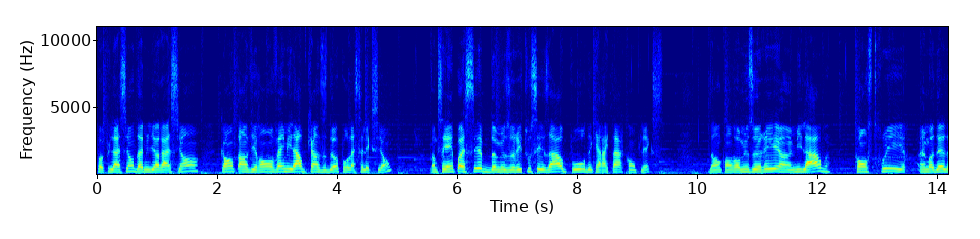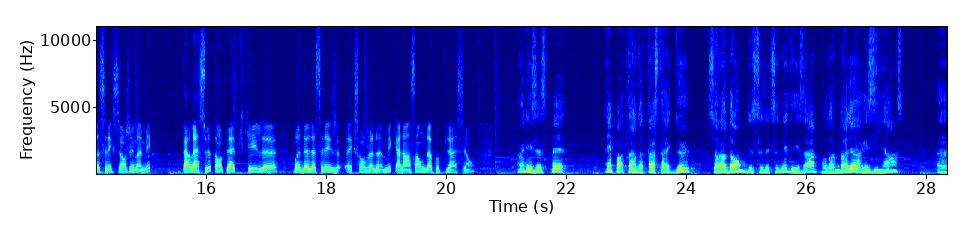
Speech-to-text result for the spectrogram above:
Population d'amélioration compte environ 20 000 arbres candidats pour la sélection. Donc, c'est impossible de mesurer tous ces arbres pour des caractères complexes. Donc, on va mesurer un 1000 arbres, construire un modèle de sélection génomique, puis par la suite, on peut appliquer le modèle de sélection génomique à l'ensemble de la population. Un des aspects importants de Fast Track 2 sera donc de sélectionner des arbres pour leur meilleure résilience euh,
